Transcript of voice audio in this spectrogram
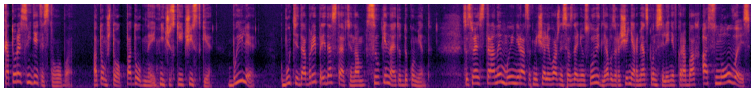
которое свидетельствовало бы о том, что подобные этнические чистки были – Будьте добры, предоставьте нам ссылки на этот документ. Со своей стороны мы не раз отмечали важность создания условий для возвращения армянского населения в Карабах, основываясь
